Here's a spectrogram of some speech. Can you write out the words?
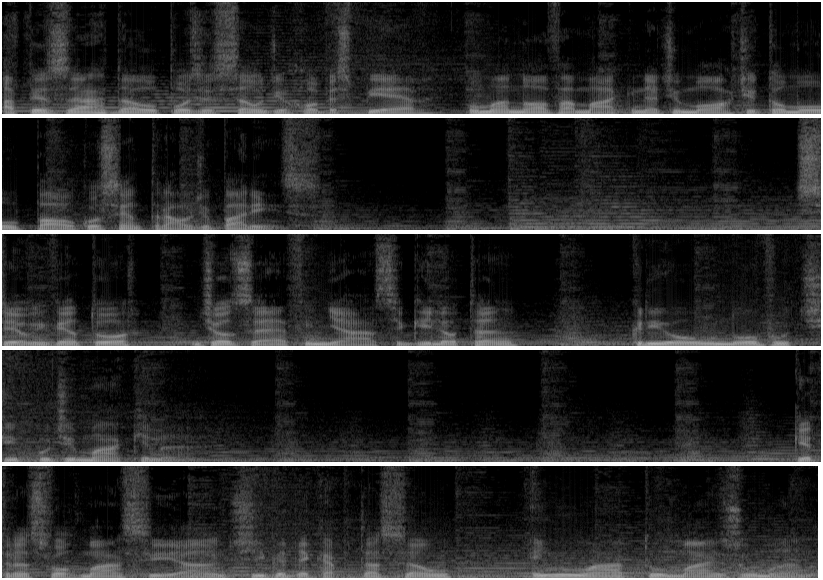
Apesar da oposição de Robespierre, uma nova máquina de morte tomou o palco central de Paris. Seu inventor, Joseph Ignace Guillotin, criou um novo tipo de máquina que transformasse a antiga decapitação em um ato mais humano.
